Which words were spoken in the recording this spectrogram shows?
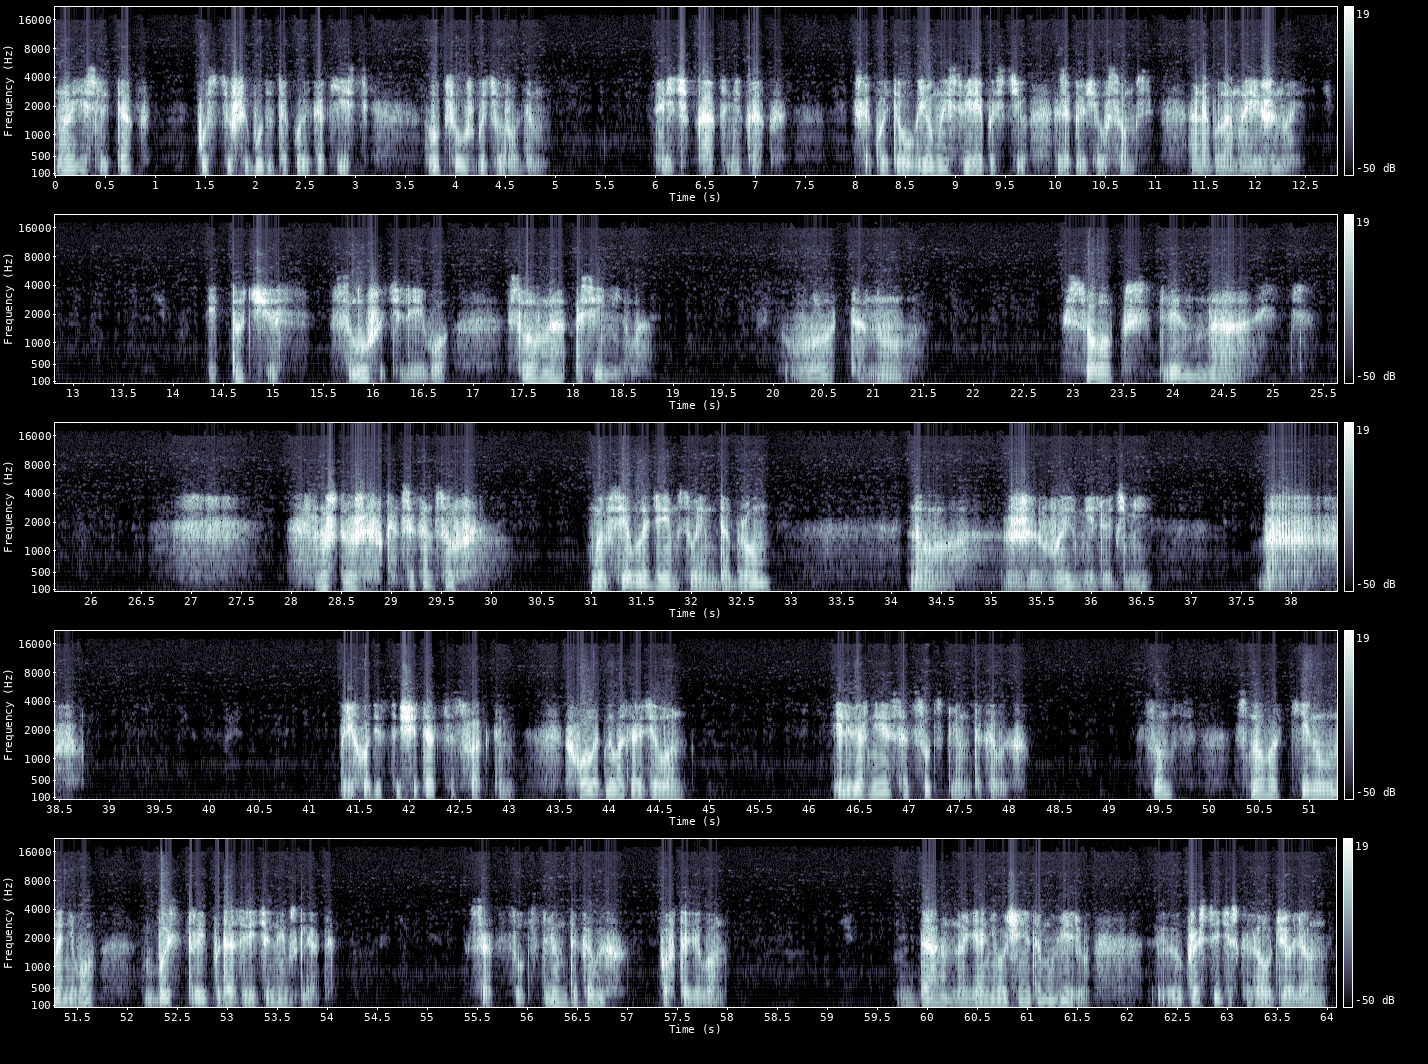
Ну, а если так, пусть уж и буду такой, как есть. Лучше уж быть уродом. Ведь как-никак, с какой-то угрюмой свирепостью заключил Сомс. Она была моей женой. И тотчас слушатели его словно осенило. Вот оно, собственность. Ну что же, в конце концов, мы все владеем своим добром, но живыми людьми... Бррр. Приходится считаться с фактами. Холодно возразил он. Или, вернее, с отсутствием таковых. Сомс снова кинул на него быстрый подозрительный взгляд. «С отсутствием таковых», — повторил он. «Да, но я не очень этому верю. Э, простите», — сказал Джолион.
